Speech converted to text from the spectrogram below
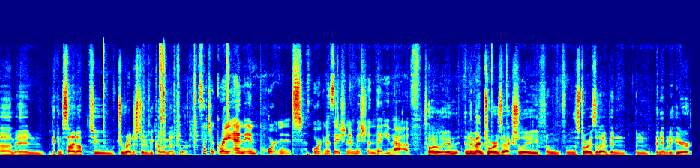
Um, and they can sign up to, to register to become a mentor. Such a great and important organization and mission that you have. Totally. And, and the mentors actually, from, from the stories that I've been, been, been able to hear,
